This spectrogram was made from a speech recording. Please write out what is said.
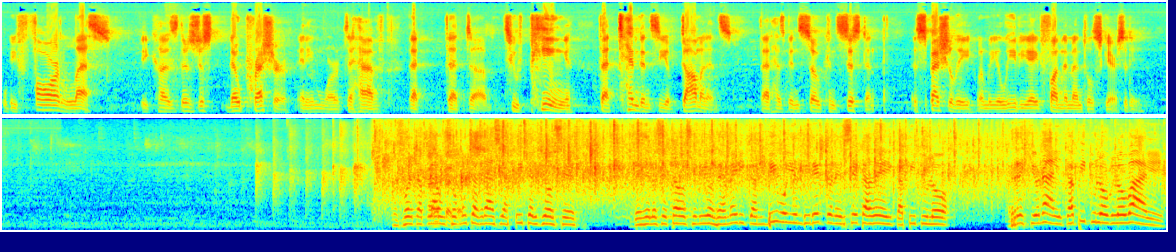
will be far less because there's just no pressure anymore to have that, that uh, to ping that tendency of dominance that has been so consistent, especially when we alleviate fundamental scarcity. Un fuerte aplauso, muchas gracias Peter Joseph. Desde los Estados Unidos de América, en vivo y en directo en el ZD, capítulo regional, capítulo global,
